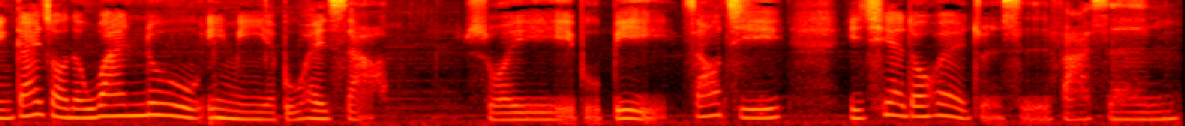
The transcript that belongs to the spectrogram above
你该走的弯路一米也不会少，所以不必着急，一切都会准时发生。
